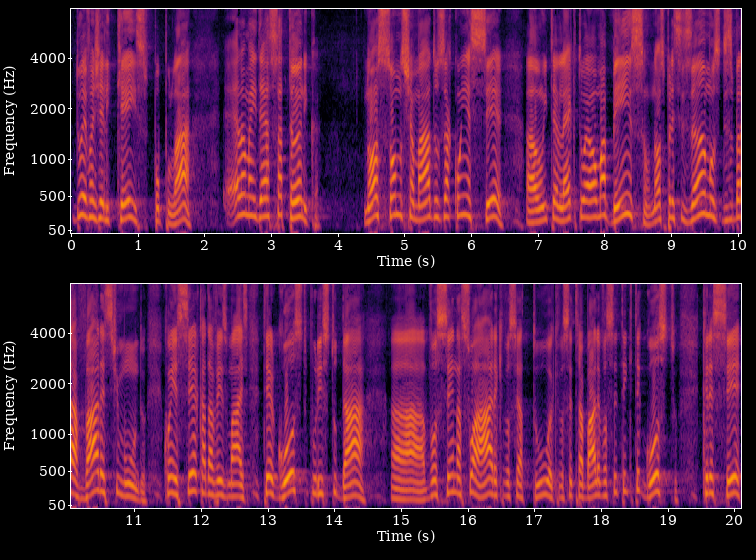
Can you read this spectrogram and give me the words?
do evangeliquez popular, ela é uma ideia satânica. Nós somos chamados a conhecer. Uh, o intelecto é uma bênção. Nós precisamos desbravar este mundo, conhecer cada vez mais, ter gosto por estudar, ah, você, na sua área que você atua, que você trabalha, você tem que ter gosto, crescer,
